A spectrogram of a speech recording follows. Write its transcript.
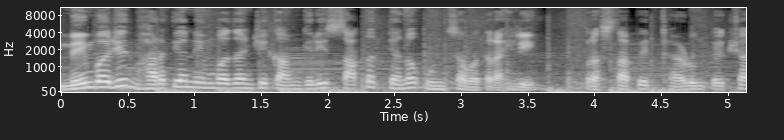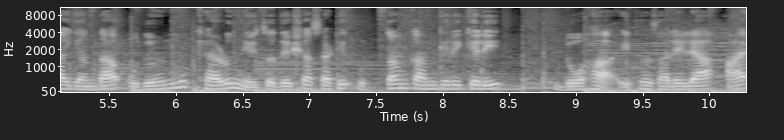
नेमबाजीत भारतीय नेमबाजांची कामगिरी सातत्यानं उंचावत राहिली. प्रस्थापित खेळाडूंपेक्षा यंदा उदयोन्मुख खेळाडूंनीच देशासाठी उत्तम कामगिरी केली. दोहा इथं झालेल्या I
